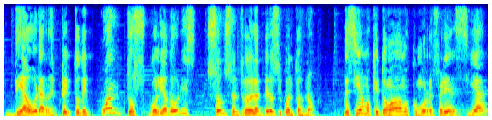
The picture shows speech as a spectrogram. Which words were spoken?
de ahora respecto de cuántos goleadores son centrodelanteros y cuántos no. Decíamos que tomábamos como referencia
